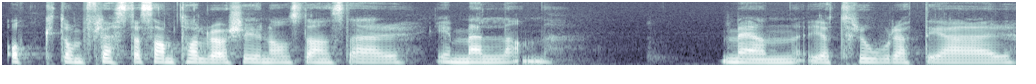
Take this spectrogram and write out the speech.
Och de flesta samtal rör sig ju någonstans där emellan. Men jag tror att det är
